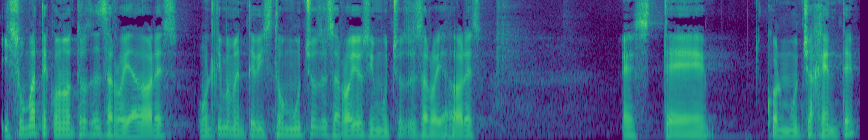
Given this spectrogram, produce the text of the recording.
y súmate con otros desarrolladores. Últimamente he visto muchos desarrollos y muchos desarrolladores. Este con mucha gente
